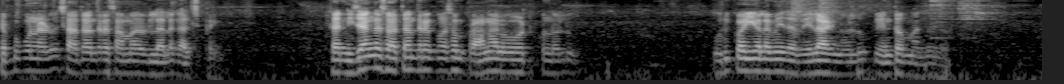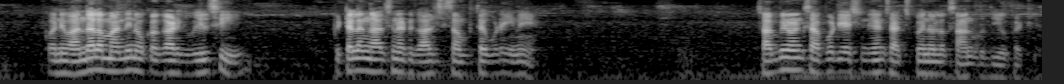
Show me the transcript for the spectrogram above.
చెప్పుకున్నాడు స్వాతంత్ర సమరులలో కలిసిపోయింది. కానీ నిజంగా స్వాతంత్రం కోసం ప్రాణాలు పోగొట్టుకున్న వాళ్ళు ఉరికొయ్యల మీద వేలాడిన వాళ్ళు ఎంతోమంది ఉన్నారు. కొన్ని వందల మందిని ఒక్కగాడికి కాడికి పిలిచి పిట్టలం కాల్చినట్టు కాల్చి చంపితే కూడా ఈయనే. చంపిన వానికి సపోర్ట్ చేసింది కానీ చచ్చిపోయిన వాళ్ళకి సానుభూతి చూపెట్టలేదు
